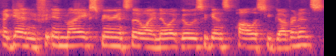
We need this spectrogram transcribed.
again, in my experience, though, I know it goes against policy governance.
